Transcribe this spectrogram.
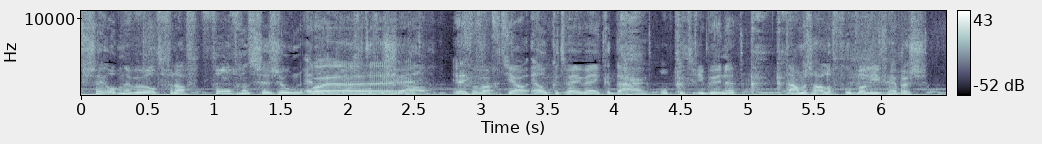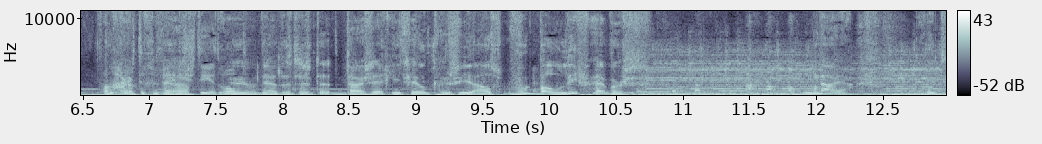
FC Omniworld vanaf volgend seizoen. En een Eh, prachtige sjaal. Ik ik- verwacht jou elke twee weken daar op de tribune. Namens alle voetballiefhebbers. Van harte gefeliciteerd Rob. Ja, dat is, daar zeg je iets heel cruciaals. Voetballiefhebbers. nou ja, goed.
